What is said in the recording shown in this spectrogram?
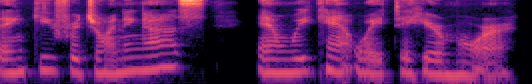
Thank you for joining us, and we can't wait to hear more.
